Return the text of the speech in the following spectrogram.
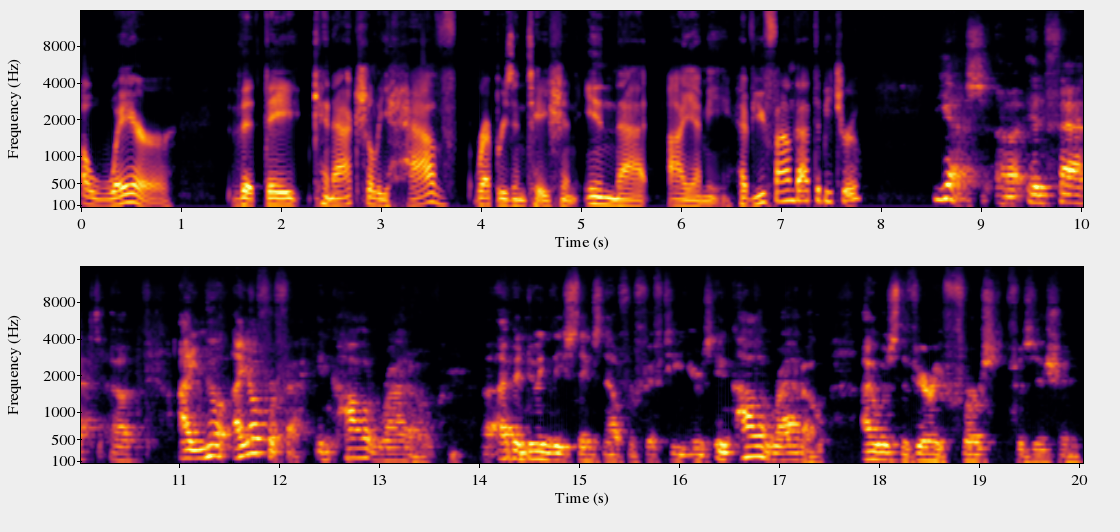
aware that they can actually have representation in that IME. Have you found that to be true? Yes. Uh, in fact, uh, I know I know for a fact in Colorado. Uh, I've been doing these things now for 15 years. In Colorado, I was the very first physician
